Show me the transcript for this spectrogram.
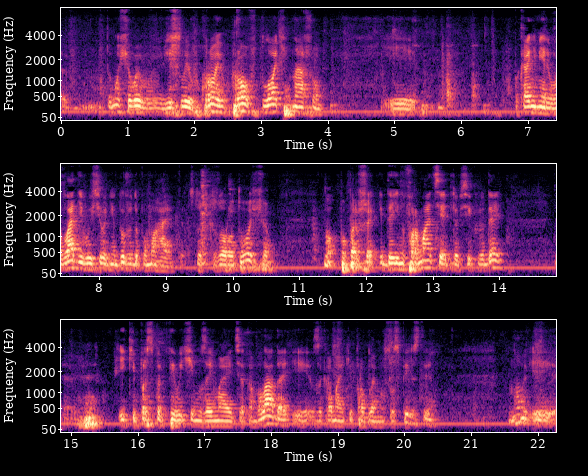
Ем, Тому що ви ввійшли в кров, кров, в плоть нашу. І, по крайній мірі, владі ви сьогодні дуже допомагаєте з точки зору того, що, ну, по-перше, іде інформація для всіх людей, е, які перспективи чим займається там влада, і, зокрема, які проблеми в суспільстві. Ну і е,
